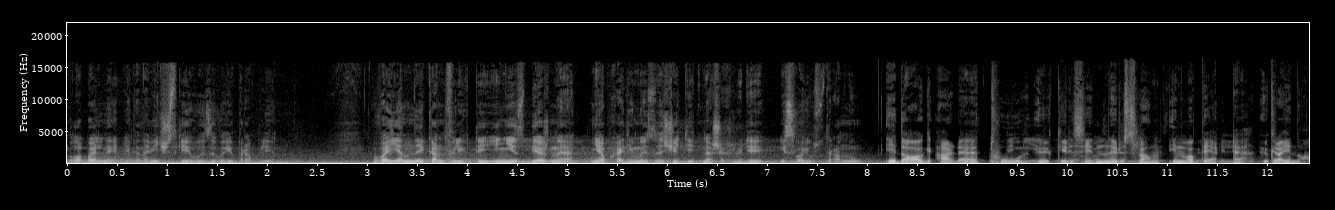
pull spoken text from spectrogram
Глобальные экономические вызовы и проблемы, военные конфликты и неизбежная необходимость защитить наших людей и свою страну. I dag er det to uker siden Russland invaderte Ukraina.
